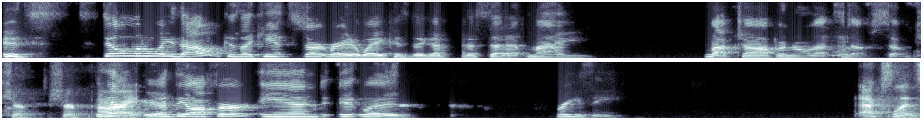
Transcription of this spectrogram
it's still a little ways out because i can't start right away because they got to set up my laptop and all that Mhm. stuff so Sure, sure. but All yeah, right. we got the offer and it was crazy. Excellent.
